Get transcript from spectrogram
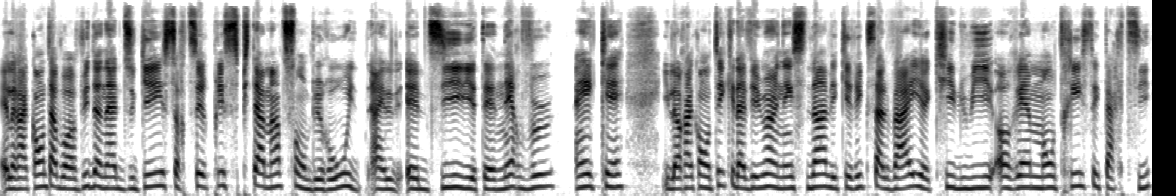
Elle raconte avoir vu Donald Duguay sortir précipitamment de son bureau. Elle dit il était nerveux, inquiet. Il a raconté qu'il avait eu un incident avec Éric Salvaille qui lui aurait montré ses parties.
